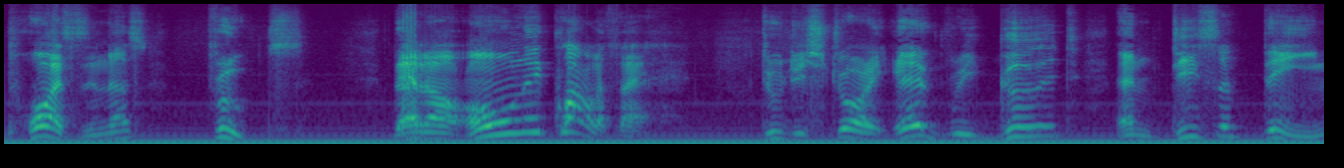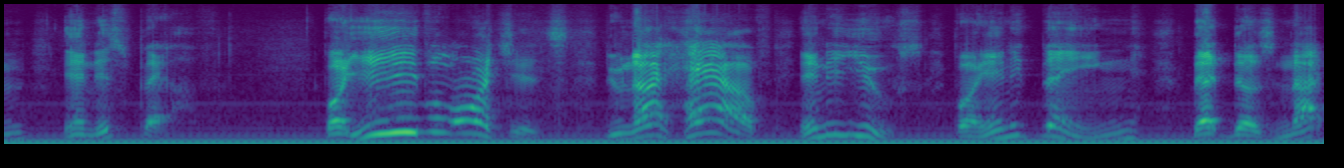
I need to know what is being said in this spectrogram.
poisonous fruits that are only qualified to destroy every good and decent thing in its path. For evil orchards do not have any use for anything that does not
